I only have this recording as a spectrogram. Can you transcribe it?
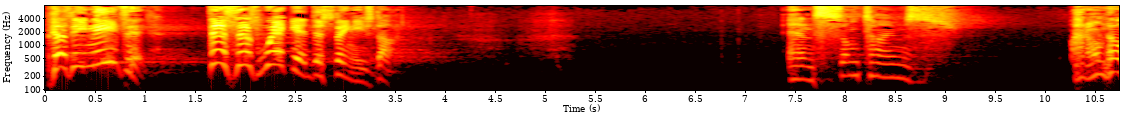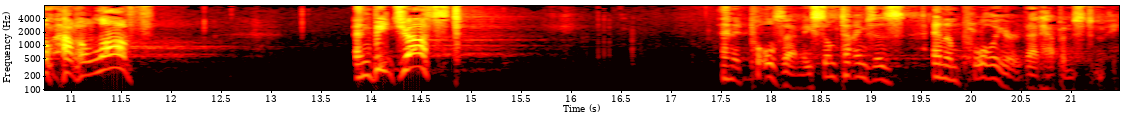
Because he needs it. This is wicked, this thing he's done. And sometimes I don't know how to love and be just. And it pulls at me. Sometimes as an employer, that happens to me.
